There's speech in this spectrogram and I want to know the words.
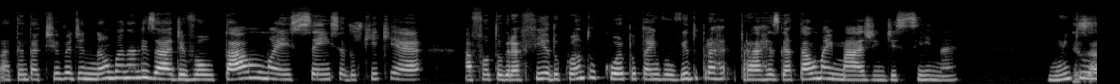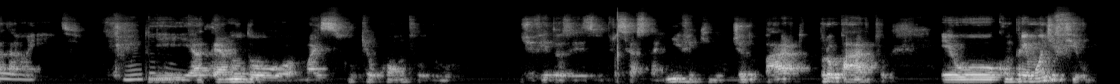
a tentativa de não banalizar, de voltar a uma essência do que, que é a fotografia, do quanto o corpo está envolvido para resgatar uma imagem de si, né? Muito. Exatamente. Muito e lindo. até no do, mas o que eu conto do, devido às vezes do processo da Nive, que no dia do parto, pro parto, eu comprei um monte de filme,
